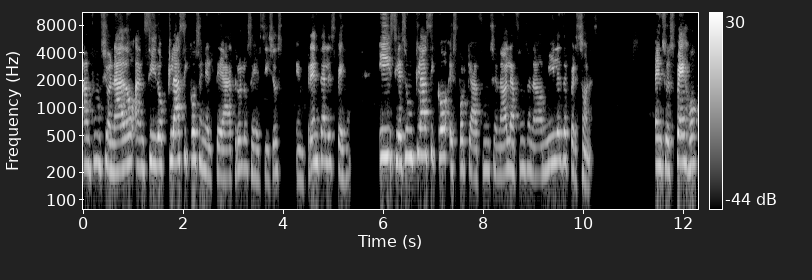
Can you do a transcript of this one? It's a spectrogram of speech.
han funcionado, han sido clásicos en el teatro los ejercicios en frente al espejo. Y si es un clásico es porque ha funcionado, le ha funcionado a miles de personas en su espejo,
